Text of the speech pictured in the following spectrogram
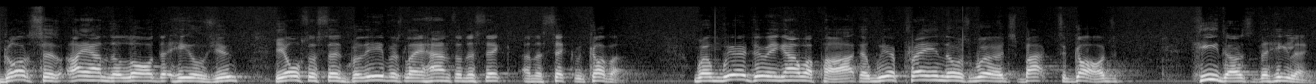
God says, I am the Lord that heals you. He also said, believers lay hands on the sick and the sick recover when we're doing our part and we're praying those words back to God, He does the healing.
